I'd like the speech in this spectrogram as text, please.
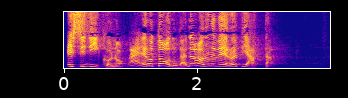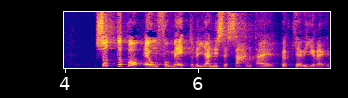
e si dicono, ah, è rotonda, no, non è vero, è piatta. Sottopo è un fumetto degli anni 60, eh, per chiarire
